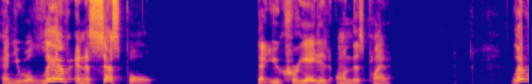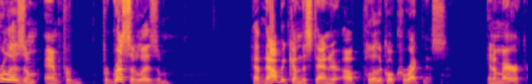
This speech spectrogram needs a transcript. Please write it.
And you will live in the cesspool that you created on this planet. Liberalism and pro- progressivism have now become the standard of political correctness in America.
